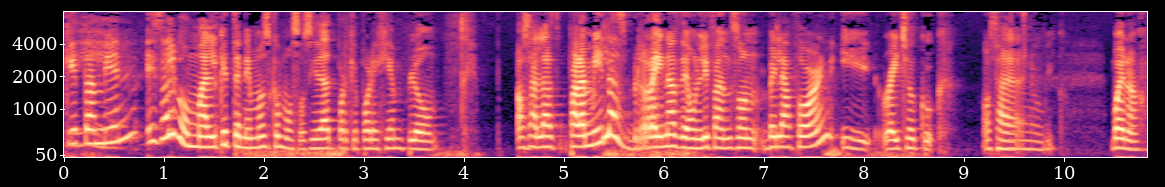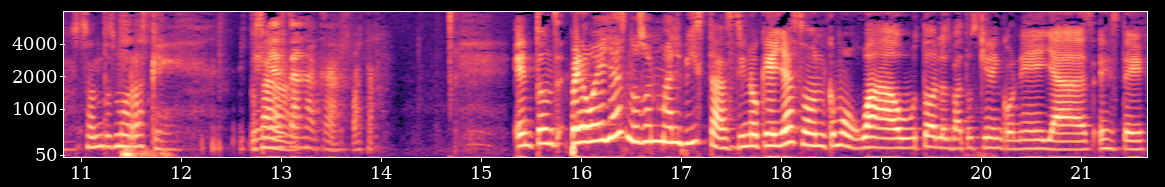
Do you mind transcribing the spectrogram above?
Que también es algo mal que tenemos como sociedad, porque, por ejemplo, o sea, las, para mí las reinas de OnlyFans son Bella Thorne y Rachel Cook. O sea, no ubico. Bueno, son dos morras que... O Que sea, ya están acá. Entonces, pero ellas no son mal vistas, sino que ellas son como wow, todos los vatos quieren con ellas, este,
